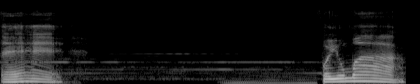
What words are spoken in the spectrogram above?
É. Foi uma.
